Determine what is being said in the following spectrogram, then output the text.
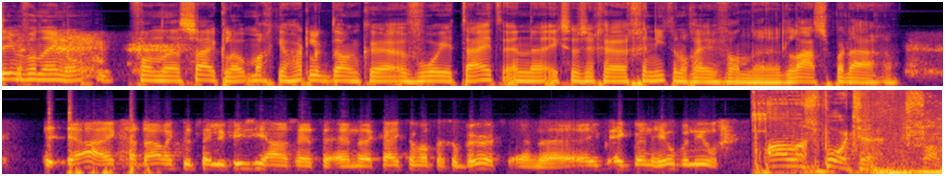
Tim van Engel van Cyclo, mag ik je hartelijk danken voor je tijd. En ik zou zeggen, geniet er nog even van de laatste paar dagen. Ja, ik ga dadelijk de televisie aanzetten en uh, kijken wat er gebeurt. En uh, ik, ik ben heel benieuwd. Alle sporten van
